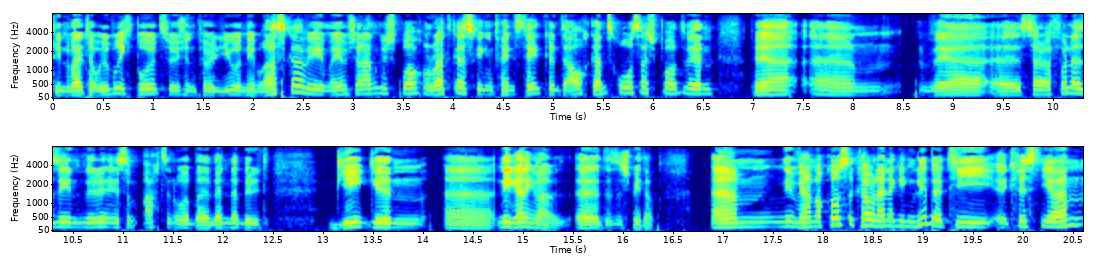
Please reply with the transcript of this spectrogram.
den Walter Ulbricht Bowl zwischen Purdue und Nebraska, wie eben schon angesprochen. Rutgers gegen Penn State könnte auch ganz großer Sport werden. Wer, ähm, wer äh, Sarah Fuller sehen will, ist um 18 Uhr bei Vanderbilt gegen, äh, nee, gar nicht mal, äh, das ist später. Ähm, wir haben noch Coastal Carolina gegen Liberty. Äh, Christian,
